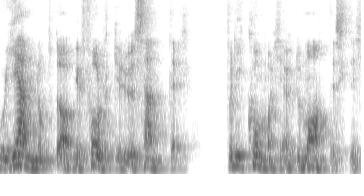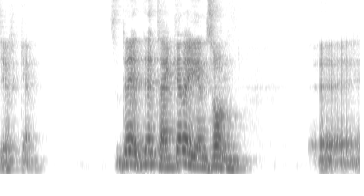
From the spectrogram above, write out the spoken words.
må gjenoppdage folket du er sendt til. For de kommer ikke automatisk til kirken. Så Det, det tenker jeg er en sånn eh,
